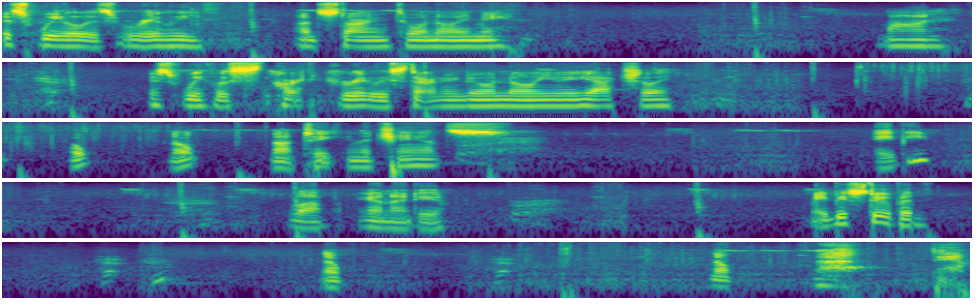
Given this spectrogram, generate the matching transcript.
This wheel is really uh, starting to annoy me. Come on. This wheel is start really starting to annoy me, actually. Nope, nope, not taking the chance. Maybe? Hold I got an idea. Maybe stupid. Nope. Nope. Damn.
